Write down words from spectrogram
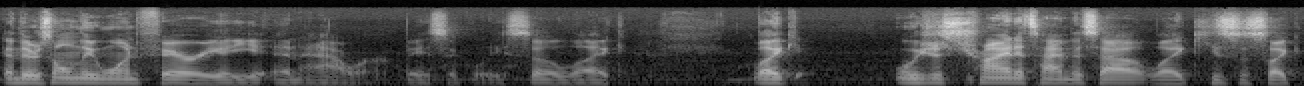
and there's only one ferry a, an hour, basically. So like, like we're just trying to time this out. Like he's just like,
